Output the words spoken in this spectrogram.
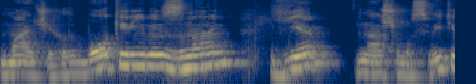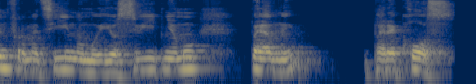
маючи глибокий рівень знань, є в нашому світі інформаційному і освітньому певний перекос.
